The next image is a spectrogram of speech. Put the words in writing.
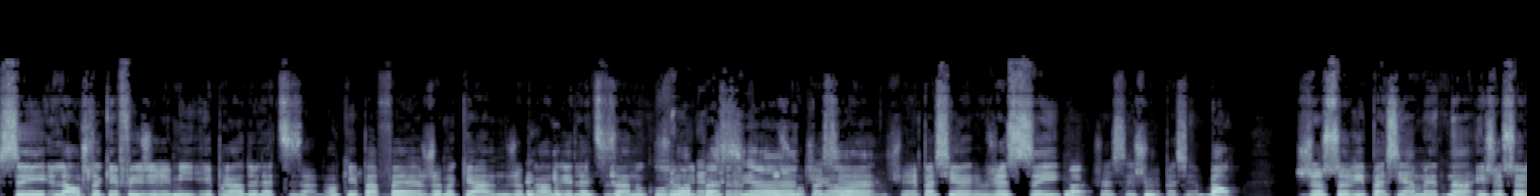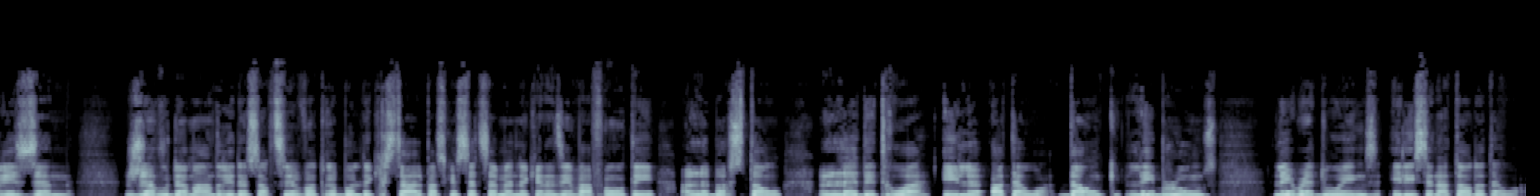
C'est lâche le café, Jérémy, et prends de la tisane. Ok, parfait. Je me calme, je prendrai de la tisane au courant Sois des patient, Sois patient. Je suis impatient. Je sais. Je sais. Je suis impatient. Bon. Je serai patient maintenant et je serai zen. Je vous demanderai de sortir votre boule de cristal parce que cette semaine, le Canadien va affronter le Boston, le Détroit et le Ottawa. Donc, les Bruins, les Red Wings et les sénateurs d'Ottawa.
